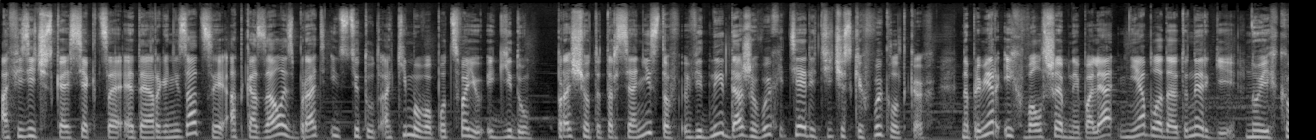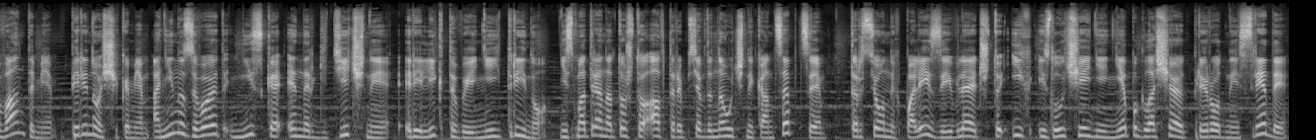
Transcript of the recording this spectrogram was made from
а физическая секция этой организации отказалась брать институт Акимова под свою эгиду. Просчеты торсионистов видны даже в их теоретических выкладках. Например, их волшебные поля не обладают энергией, но их квантами, переносчиками, они называют низкоэнергетичные реликтовые нейтрино. Несмотря на то, что авторы псевдонаучной концепции торсионных полей заявляют, что их излучение не поглощают природные среды,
